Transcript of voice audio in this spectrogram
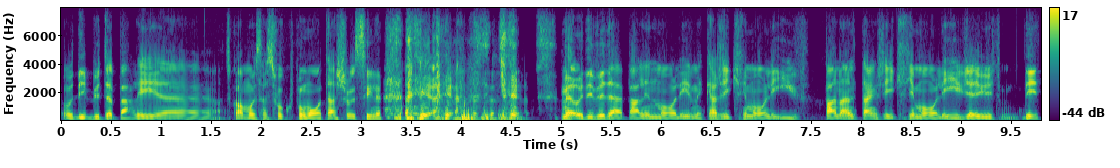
au début, tu as parlé, euh, en tout cas, moi, ça se fait couper au montage aussi. mais au début, tu as parlé de mon livre. Mais quand j'ai écrit mon livre, pendant le temps que j'ai écrit mon livre, il y a eu des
